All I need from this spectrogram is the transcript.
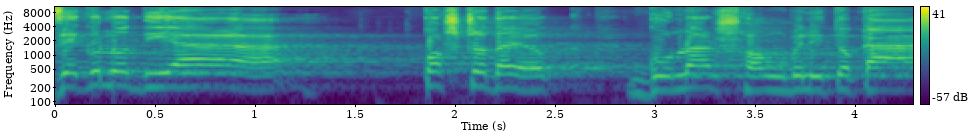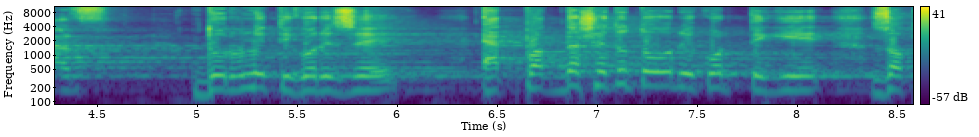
যেগুলো দিয়া কষ্টদায়ক, গুনার সংবলিত কাজ, দুর্নীতি করেছে। এক পদ্মা সেতু তৈরি করতে গিয়ে যত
